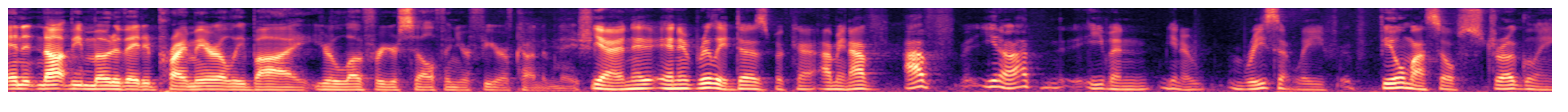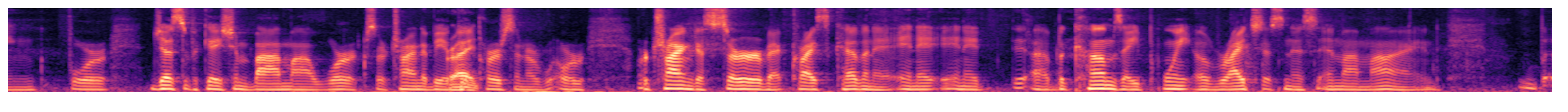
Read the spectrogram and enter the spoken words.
and it not be motivated primarily by your love for yourself and your fear of condemnation. Yeah, and it, and it really does become. I mean, I've I've you know I even you know recently feel myself struggling for justification by my works or trying to be a Right. good person or or or trying to serve at Christ's covenant, and it and it uh, becomes a point of righteousness in my mind. B-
